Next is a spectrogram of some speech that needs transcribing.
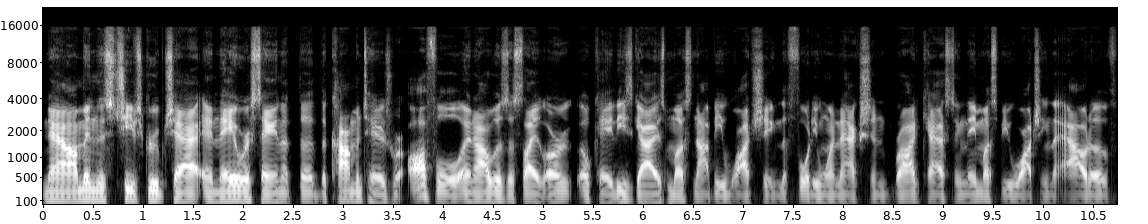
Now I'm in this Chiefs group chat, and they were saying that the the commentators were awful, and I was just like, "Or okay, these guys must not be watching the 41 Action broadcasting. They must be watching the out of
